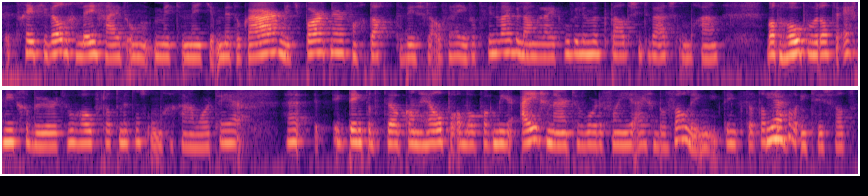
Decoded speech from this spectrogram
het geeft je wel de gelegenheid om met, met, je, met elkaar, met je partner, van gedachten te wisselen over: hey, wat vinden wij belangrijk? Hoe willen we met bepaalde situaties omgaan? Wat hopen we dat er echt niet gebeurt? Hoe hopen we dat er met ons omgegaan wordt? Ja. Ik denk dat het wel kan helpen om ook wat meer eigenaar te worden van je eigen bevalling. Ik denk dat dat Ja. ook wel iets is wat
